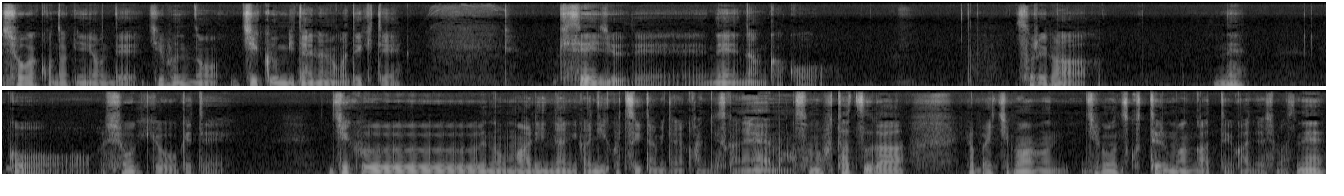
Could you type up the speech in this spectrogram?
小学校の時に読んで自分の軸みたいなのができて寄生獣でねなんかこうそれがねこう衝撃を受けて軸の周りに何か肉ついたみたいな感じですかね、まあ、その2つがやっぱ一番自分を作ってる漫画っていう感じがしますね。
